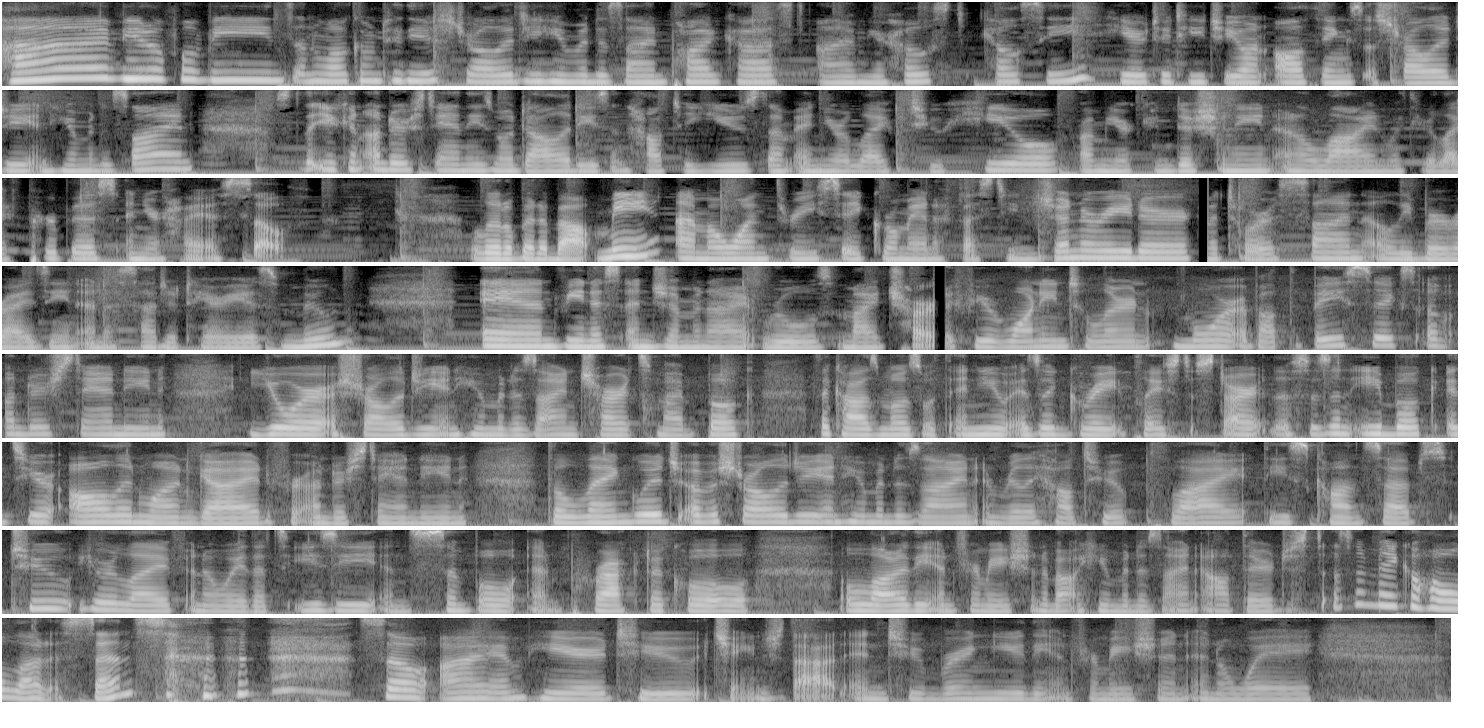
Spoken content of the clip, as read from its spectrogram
Hi, beautiful beings, and welcome to the Astrology Human Design podcast. I'm your host, Kelsey, here to teach you on all things astrology and human design so that you can understand these modalities and how to use them in your life to heal from your conditioning and align with your life purpose and your highest self. A little bit about me I'm a 1 3 sacral manifesting generator, a Taurus sun, a Libra rising, and a Sagittarius moon. And Venus and Gemini rules my chart. If you're wanting to learn more about the basics of understanding your astrology and human design charts, my book, The Cosmos Within You, is a great place to start. This is an ebook, it's your all in one guide for understanding the language of astrology and human design and really how to apply these concepts to your life in a way that's easy and simple and practical. A lot of the information about human design out there just doesn't make a whole lot of sense. so I am here to change that and to bring you the information in a way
